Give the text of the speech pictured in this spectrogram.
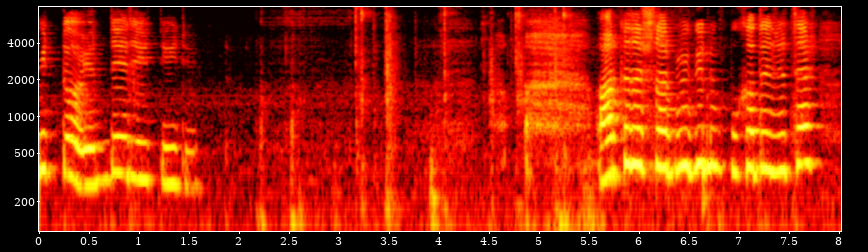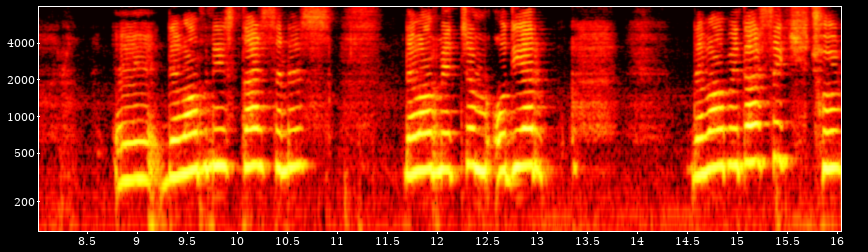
Bitti oyun. Dedi, dedi. Arkadaşlar bugün bu kadar yeter. Ee, devamını isterseniz devam edeceğim. O diğer devam edersek çöl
